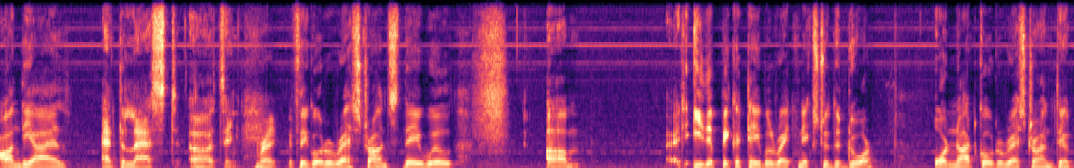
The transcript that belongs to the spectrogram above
on the aisle at the last uh, thing. Right. If they go to restaurants, they will um, either pick a table right next to the door or not go to restaurant. They'll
